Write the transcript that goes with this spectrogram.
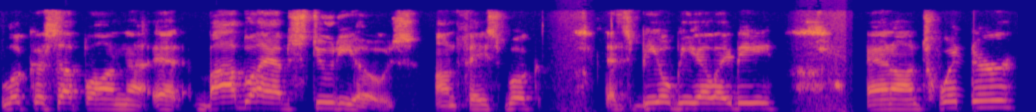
look us up on uh, at Bob Lab Studios on Facebook. That's B O B L A B, and on Twitter.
